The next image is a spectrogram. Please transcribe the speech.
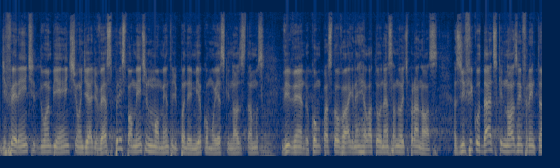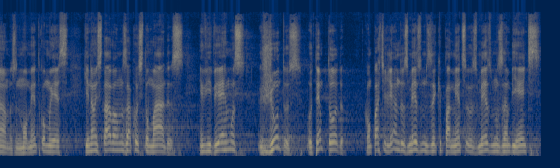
diferente do ambiente onde é adverso, principalmente no momento de pandemia como esse que nós estamos vivendo, como o pastor Wagner relatou nessa noite para nós. As dificuldades que nós enfrentamos num momento como esse, que não estávamos acostumados em vivermos juntos o tempo todo, compartilhando os mesmos equipamentos, os mesmos ambientes,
